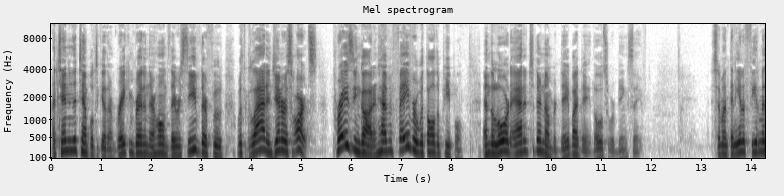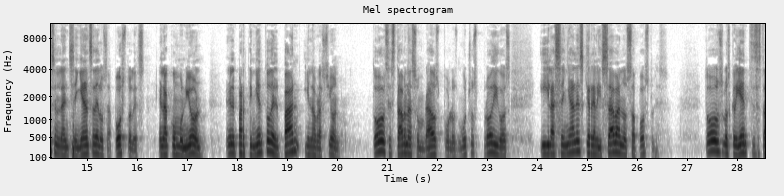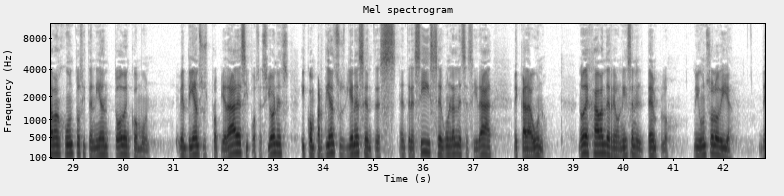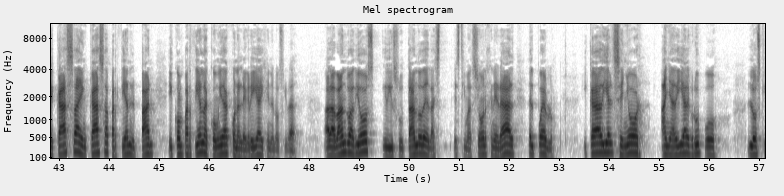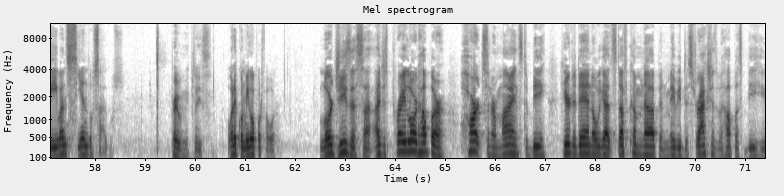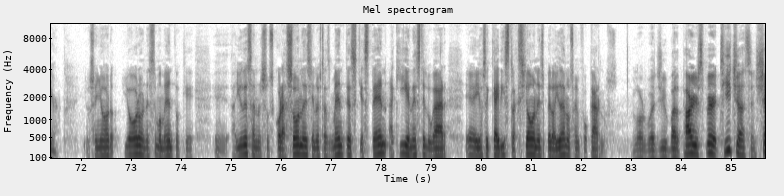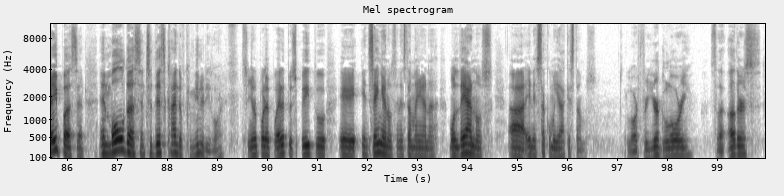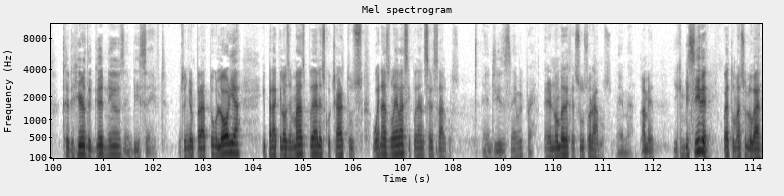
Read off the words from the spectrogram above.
attending the temple together and breaking bread in their homes, they received their food with glad and generous hearts, praising God and having favor with all the people. And the Lord added to their number day by day those who were being saved. Se mantenían firmes en la enseñanza de los apóstoles, en la comunión, en el partimiento del pan y en la oración. Todos estaban asombrados por los muchos pródigos y las señales que realizaban los apóstoles. Todos los creyentes estaban juntos y tenían todo en común. Vendían sus propiedades y posesiones y compartían sus bienes entre, entre sí según la necesidad de cada uno. No dejaban de reunirse en el templo ni un solo día. De casa en casa partían el pan y compartían la comida con alegría y generosidad, alabando a Dios y disfrutando de la estimación general del pueblo. Y cada día el Señor añadía al grupo los que iban siendo salvos. Pray with me, please. Ore conmigo, por favor. Lord Jesus, I, just pray, Lord, help our hearts and our minds to be here today. I know we got stuff coming up and maybe distractions, but help us be here. Yo, Señor, yo oro en este momento que eh, ayudes a nuestros corazones y a nuestras mentes que estén aquí en este lugar. Eh, yo sé que hay distracciones, pero ayúdanos a enfocarnos. Lord, would you, by the power of your Spirit, teach us and shape us and, and mold us into this kind of community, Lord? Señor, por el poder de tu Espíritu, eh, enséñanos en esta mañana, moldéanos uh, en esta comunidad que estamos. Lord, for your glory, so that others could hear the good news and be saved. Señor, para tu gloria y para que los demás puedan escuchar tus buenas nuevas y puedan ser salvos. In Jesus' name we pray. En el nombre de Jesús oramos. Amen. Amén. You can be seated. Puede tomar su lugar.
